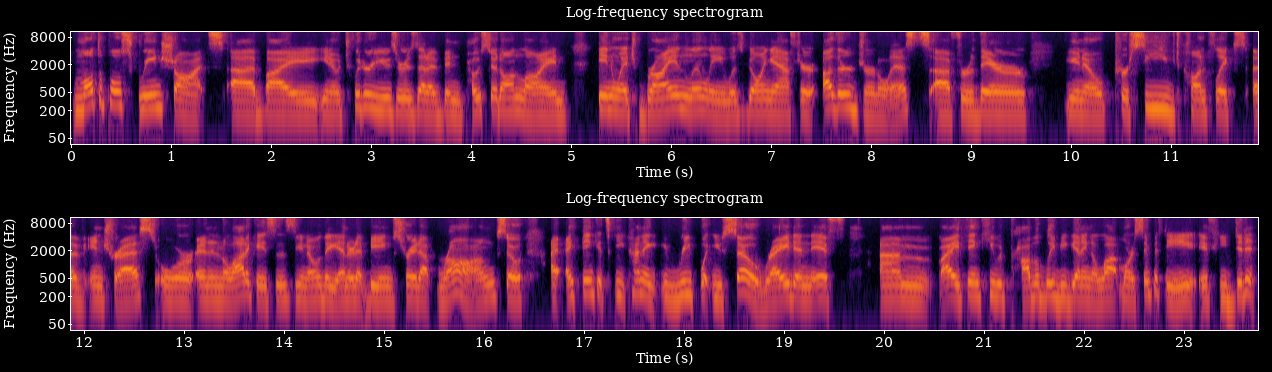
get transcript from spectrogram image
multiple screenshots uh, by you know Twitter users that have been posted online in which Brian Lilley was going after other journalists uh, for their you know perceived conflicts of interest or and in a lot of cases you know they ended up being straight up wrong so i, I think it's you kind of reap what you sow right and if um, I think he would probably be getting a lot more sympathy if he didn't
